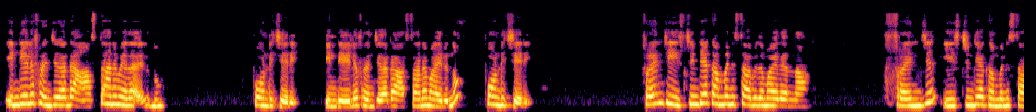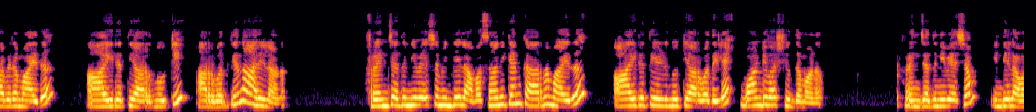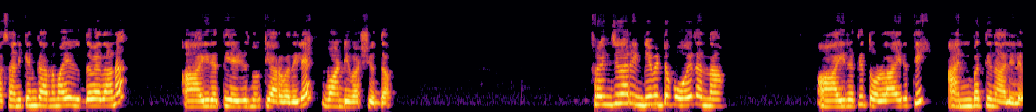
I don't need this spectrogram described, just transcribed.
ഇന്ത്യയിലെ ഫ്രഞ്ചുകാരുടെ ആസ്ഥാനം ഏതായിരുന്നു? പോണ്ടിച്ചേരി. ഇന്ത്യയിലെ ഫ്രഞ്ചുകാരുടെ ആസ്ഥാനമായിരുന്നു Pondicherry. French East India company സ്ഥാപിതമായത് എന്നാ? ഫ്രഞ്ച് ഈസ്റ്റ് ഇന്ത്യ കമ്പനി സ്ഥാപിതമായത് ആയിരത്തി അറുന്നൂറ്റി അറുപത്തിനാലിലാണ്. ഫ്രഞ്ച് അധിനിവേശം ഇന്ത്യയിൽ അവസാനിക്കാൻ കാരണമായത് ആയിരത്തി എഴുന്നൂറ്റി അറുപതിലെ വാണ്ടിവാഷ് യുദ്ധമാണ്. ഫ്രഞ്ച് അധിനിവേശം ഇന്ത്യയിൽ അവസാനിക്കാൻ കാരണമായ യുദ്ധം ഏതാണ്? ആയിരത്തി എഴുന്നൂറ്റി അറുപതിലെ വാണ്ടിവാഷ് യുദ്ധം. ഫ്രഞ്ചുകാർ ഇന്ത്യ വിട്ടു പോയതെന്നാ? ആയിരത്തി തൊള്ളായിരത്തി അൻപത്തിനാലിൽ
